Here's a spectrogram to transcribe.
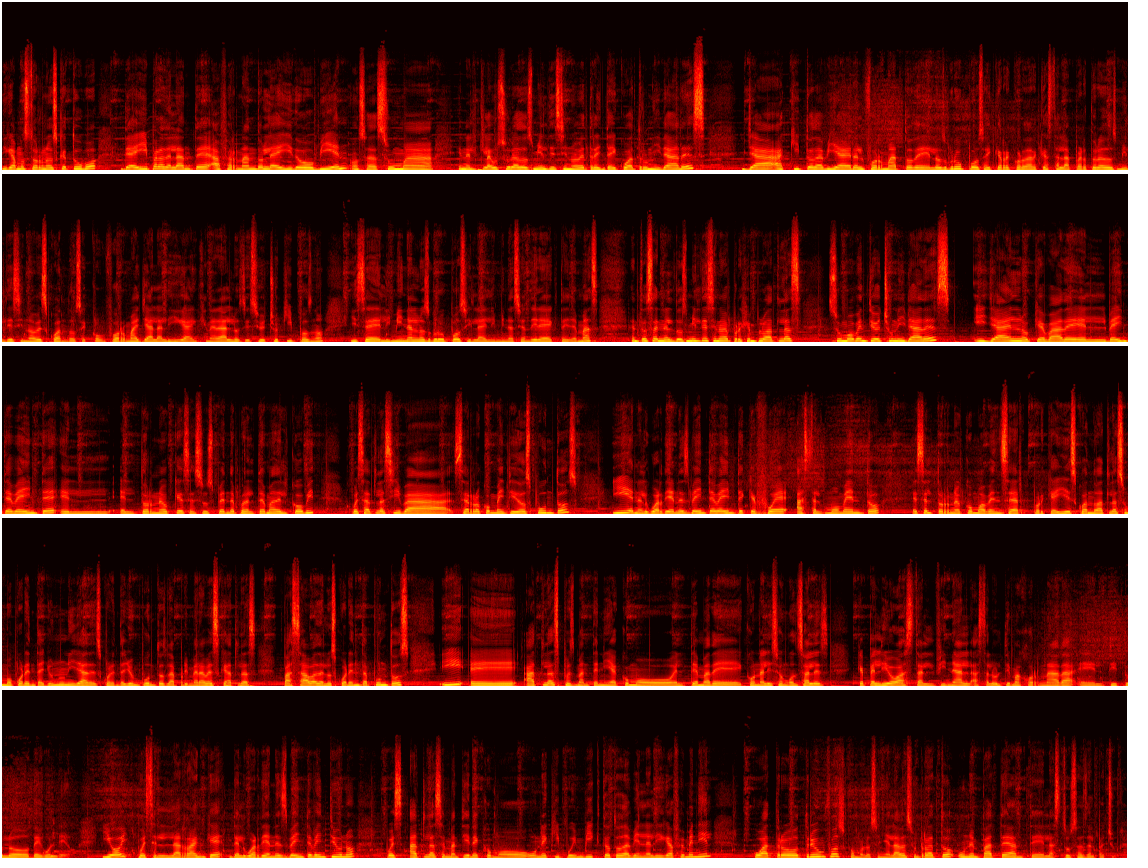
digamos, torneos que tuvo. De ahí para adelante a Fernando le ha ido bien, o sea, suma en el clausura 2019 34 unidades. Ya aquí todavía era el formato de los grupos. Hay que recordar que hasta la apertura 2019 es cuando se conforma ya la liga en general, los 18 equipos, ¿no? Y se eliminan los grupos y la eliminación directa y demás. Entonces en el 2019, por ejemplo, Atlas sumó 28 unidades y ya en lo que va del 2020, el, el, torneo que se suspende por el tema del COVID, pues Atlas iba, cerró con 22 puntos y en el Guardianes 2020, que fue hasta el momento es el torneo como a vencer, porque ahí es cuando Atlas sumó 41 unidades, 41 puntos, la primera vez que Atlas pasaba de los 40 puntos, y eh, Atlas pues mantenía como el tema de con Alison González que peleó hasta el final, hasta la última jornada, el título de goleo. Y hoy, pues el arranque del Guardianes 2021, pues Atlas se mantiene como un equipo invicto todavía en la liga femenil. Cuatro triunfos, como lo señalaba hace un rato, un empate ante las Tuzas del Pachuca.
